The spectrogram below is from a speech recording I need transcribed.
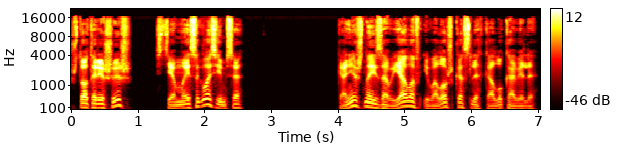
Что ты решишь, с тем мы и согласимся. Конечно, и Завьялов, и Волошка слегка лукавили.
